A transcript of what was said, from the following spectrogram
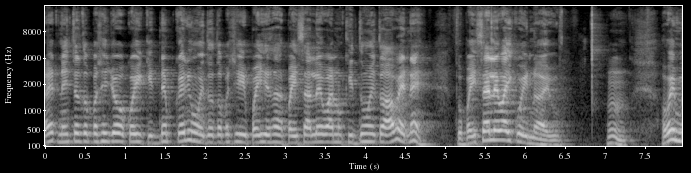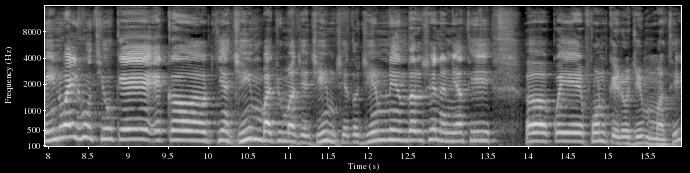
રાઈટ નહીંતર તો પછી જો કોઈ કિડનેપ કર્યું હોય તો તો પછી પૈસા પૈસા લેવાનું કીધું હોય તો આવે ને? તો પૈસા લેવાય કોઈ ન આવ્યું. હમ. હવે મીનવાઇલ શું થયું કે એક, ત્યાં જીમ બાજુમાં જે જીમ છે, તો જીમની અંદર છે ને ત્યાંથી કોઈએ ફોન કર્યો જીમમાંથી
